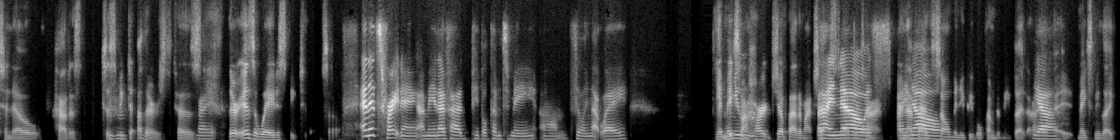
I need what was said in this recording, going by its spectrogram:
to know how to to mm-hmm. speak to others because right. there is a way to speak to them so and it's frightening i mean i've had people come to me um, feeling that way it makes you, my heart jump out of my chest. I know. It's, and I I've know. had so many people come to me, but yeah, I, it makes me like,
